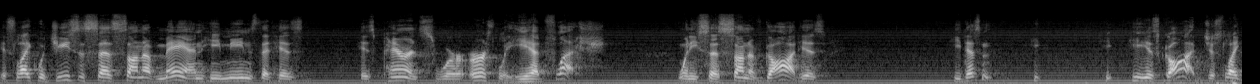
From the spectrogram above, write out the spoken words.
it's like what Jesus says Son of Man, he means that his, his parents were earthly, he had flesh. When he says Son of God, his, he doesn't, he, he, he is God, just like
